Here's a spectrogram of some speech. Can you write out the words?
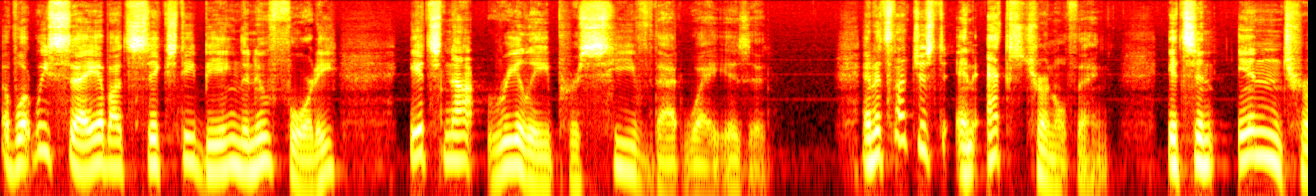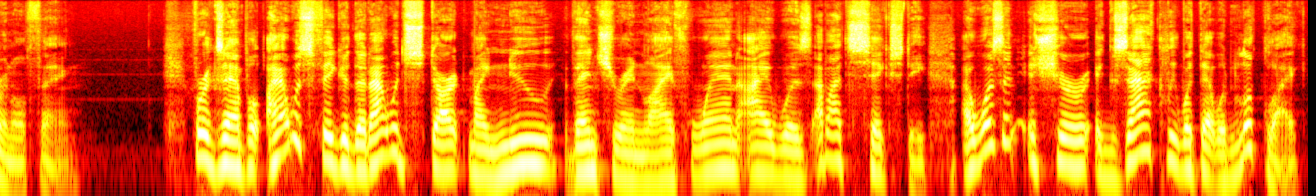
of what we say about 60 being the new 40, it's not really perceived that way, is it? And it's not just an external thing, it's an internal thing. For example, I always figured that I would start my new venture in life when I was about 60. I wasn't sure exactly what that would look like,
